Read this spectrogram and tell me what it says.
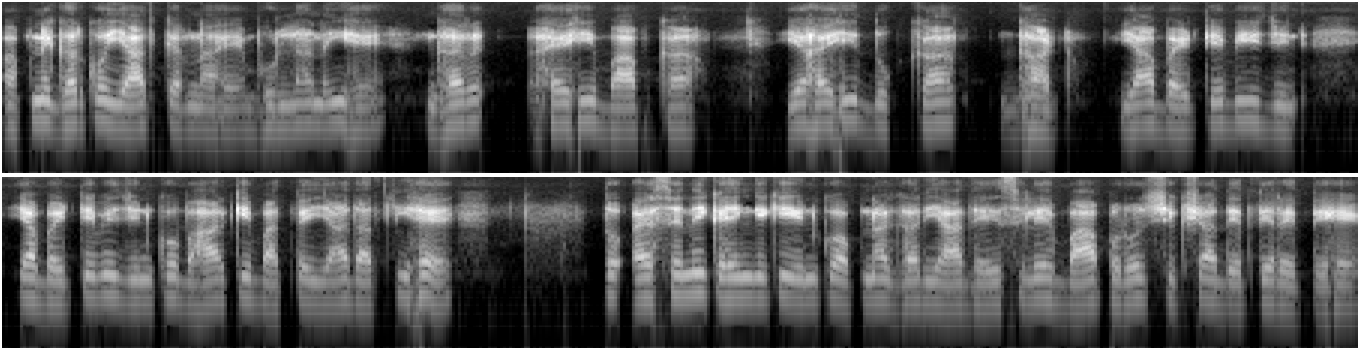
अपने घर को याद करना है, भूलना नहीं है। घर है ही बाप का, यह है ही दुख का घाट। या बैठे भी जिन या बैठे भी जिनको बाहर की बातें याद आती है तो ऐसे नहीं कहेंगे कि इनको अपना घर याद है, इसलिए बाप रोज़ शिक्षा देते रहते हैं।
